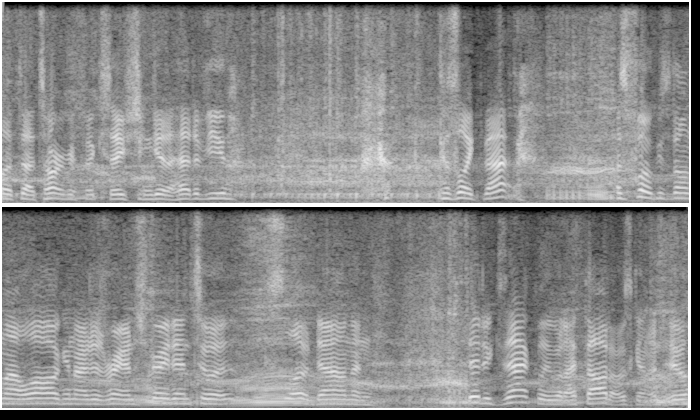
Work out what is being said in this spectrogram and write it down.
let that target fixation get ahead of you. Because like that, I was focused on that log and I just ran straight into it, slowed down and did exactly what I thought I was gonna do.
